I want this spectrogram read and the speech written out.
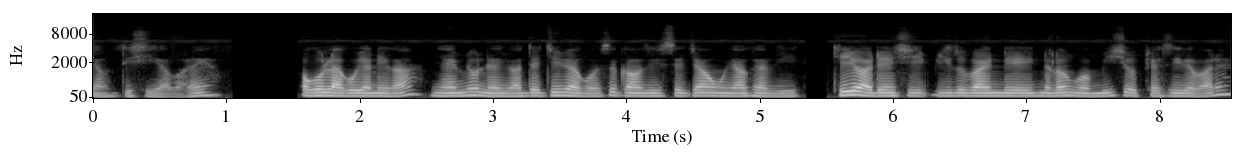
ကြောင်းသိရှိရပါတယ်။ဩဂုတ်လ9ရက်နေ့ကမြိုင်မြို့နယ်ရွာတက်ကျေးရွာကိုစစ်ကောင်စီစစ်ကြောင်းဝင်ရောက်ခဲ့ပြီး ကျေးရွာတွင်ရှိပြည်သူပိုင်းနေနှလုံးကိုမိရှို့ဖျက်ဆီးခဲ့ပါတယ်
